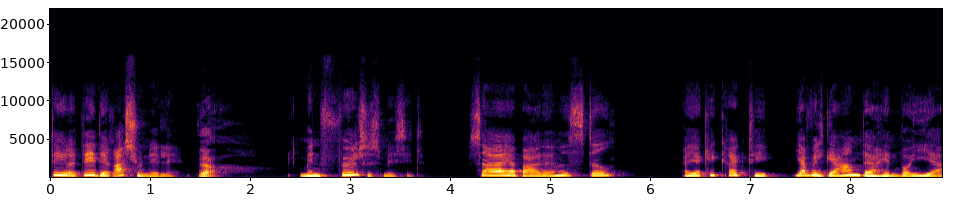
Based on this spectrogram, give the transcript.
Det, er- det er det rationelle. Ja. Men følelsesmæssigt, så er jeg bare et andet sted. Og jeg kan ikke rigtig, jeg vil gerne derhen, hvor I er.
